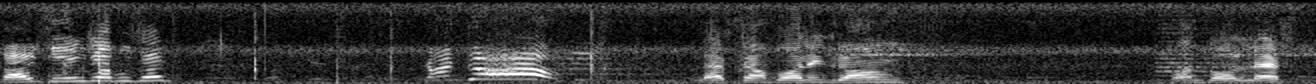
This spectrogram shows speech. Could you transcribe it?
साइड चेंज है side left arm bowling ground one ball left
